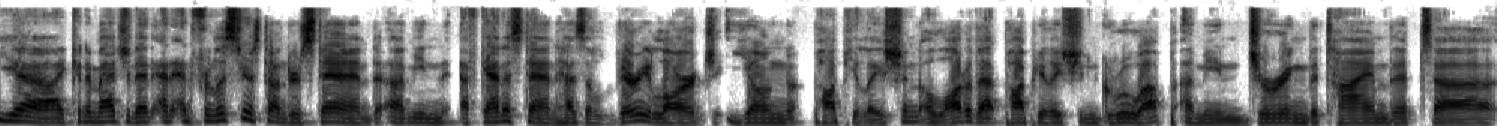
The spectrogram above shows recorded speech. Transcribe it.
yeah, I can imagine it. And, and for listeners to understand, I mean, Afghanistan has a very large young population. A lot of that population grew up, I mean, during the time that uh,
